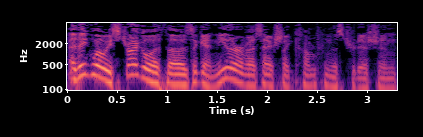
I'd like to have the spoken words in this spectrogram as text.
I think what we struggle with though is again, neither of us actually come from this tradition.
